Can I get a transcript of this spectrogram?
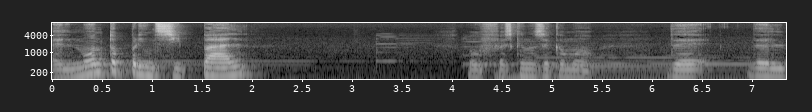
el monto principal. Uf, es que no sé cómo. De. Del.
